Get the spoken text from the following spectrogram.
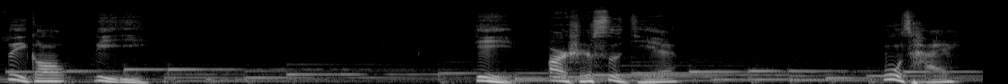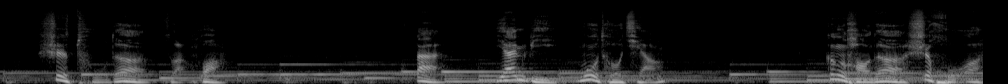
最高利益。第二十四节，木材是土的转化，但烟比木头强。更好的是火。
